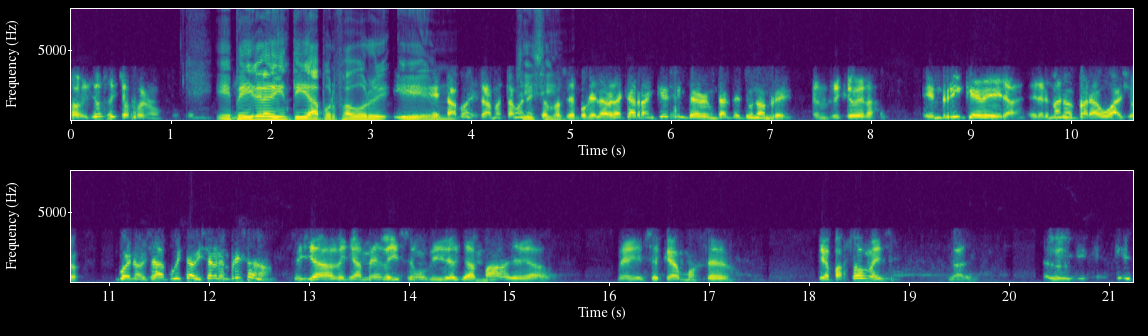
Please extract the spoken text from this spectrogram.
Soy- Yo soy chofer, ¿no? Eh, pedirle la identidad, por favor. Y eh, estamos, estamos, estamos en eso, sí. José, porque la verdad que arranqué sin preguntarte tu nombre. Enrique Vera. Enrique Vera, el hermano paraguayo. Bueno, ¿ya pudiste avisar a la empresa o no? Sí, ya le llamé, le hice un video llamado, ya me dice qué vamos a hacer. Ya pasó, me dice. El Eh,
